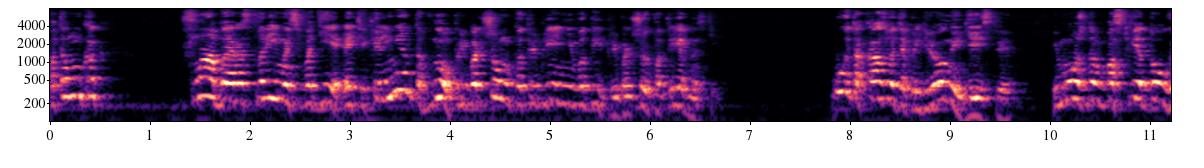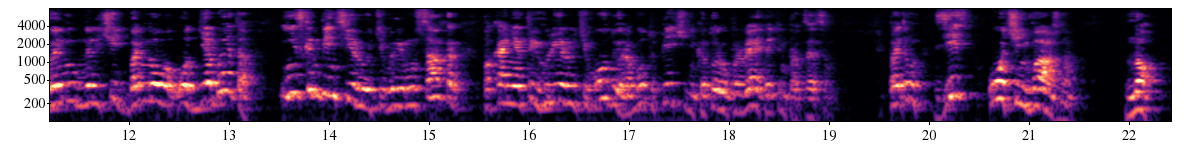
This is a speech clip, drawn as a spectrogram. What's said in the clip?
Потому как слабая растворимость в воде этих элементов, но при большом употреблении воды, при большой потребности, будет оказывать определенные действия. И можно в Москве долго и нудно лечить больного от диабета. И не скомпенсируете вы ему сахар, пока не отрегулируете воду и работу печени, которая управляет этим процессом. Поэтому здесь очень важно. Но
